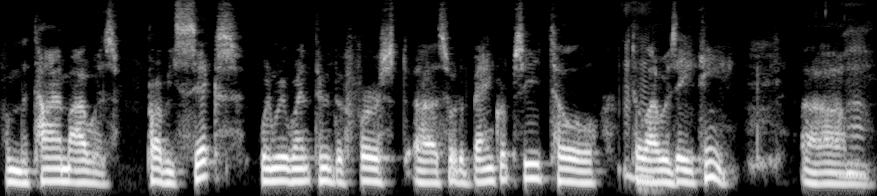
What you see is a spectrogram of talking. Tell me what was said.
from the time I was probably six when we went through the first uh, sort of bankruptcy till till Mhm. I was eighteen. Um, Wow.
